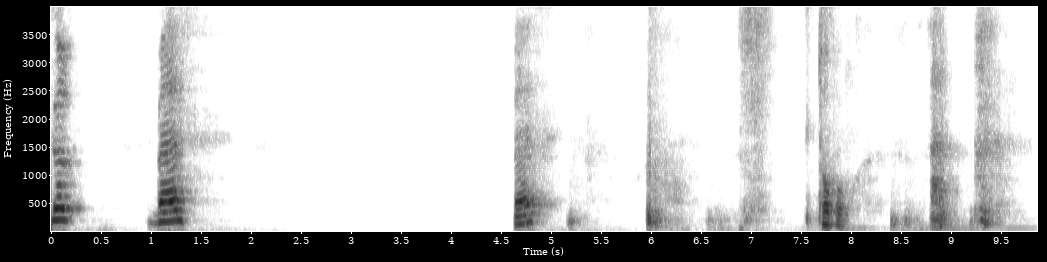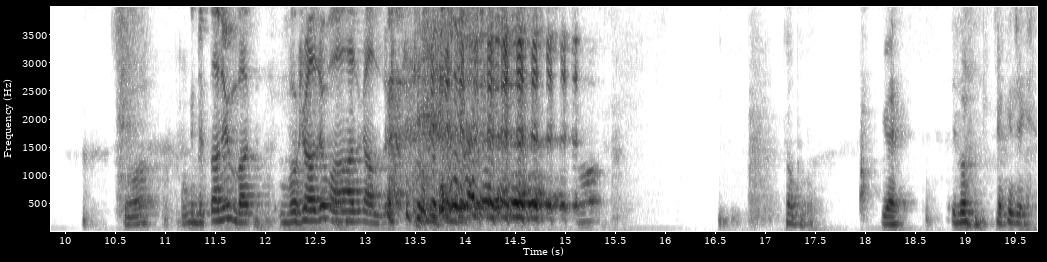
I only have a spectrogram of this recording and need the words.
Dur. Ben. Ben. Topu. So. Gıdıklanıyorum bak. Boşalacağım ama az kaldı. Topu. Gel. İbo yakın çek.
